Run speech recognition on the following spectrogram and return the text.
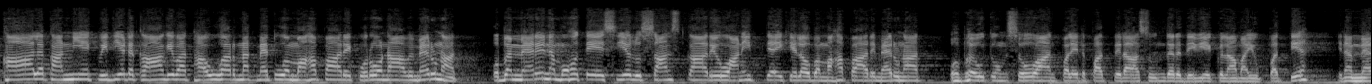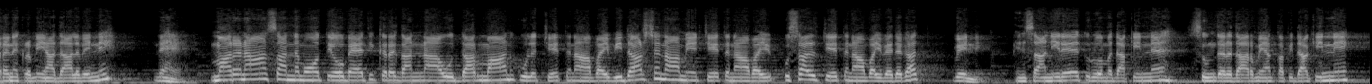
කාල කන්නියෙක් විදිහට කාගෙවත් හව්හරණක් නැතුව මහපාරය කොරෝනාව මැරුණත් ඔබ මැරෙන මොහොතේ සියලු සංස්කාරයෝ අනිත්‍යයි කියලා ඔබ මහපාරි මැරුණත් ඔබ උතුම් සෝවාන් පලට පත් වෙලා සුන්දර දෙවියෙක් කලාමයි උපත්තිය එනම් මැරණ ක්‍රමේ අදාළ වෙන්නේ නැහැ. මරනාසන්න මෝතය ඔබ ඇති කර ගන්නා වූ ධර්මාන කුල චේතනාවයි විදර්ශනාමය චේතනාවයි කුසල් චේතනාවයි වැදගත් වෙන්නේ. නිසා නිරේතුරුවම දකින්න සුන්දර ධර්මයක් අපි දකින්නේ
